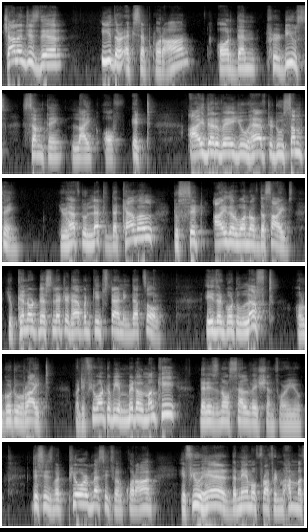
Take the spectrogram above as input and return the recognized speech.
Challenge is there either accept Quran or then produce something like of it. Either way, you have to do something. You have to let the camel to sit either one of the sides. You cannot just let it happen, keep standing, that's all. Either go to left or go to right. But if you want to be a middle monkey, there is no salvation for you. This is but pure message from Quran. If you hear the name of Prophet Muhammad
